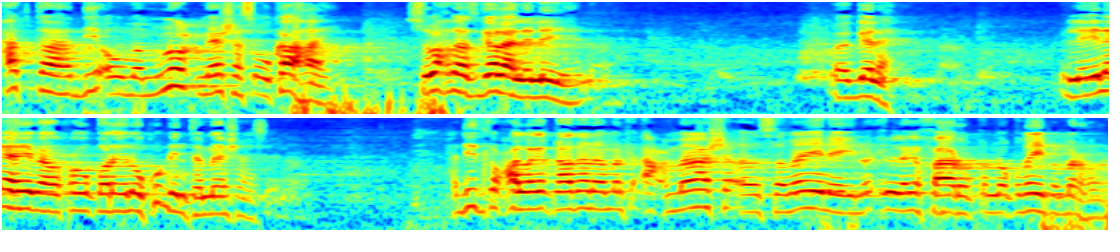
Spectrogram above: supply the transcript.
xataa haddii uu mamnuuc meeshaas uu ka ahay subaxdaas galaa la leeyahay. Waa gala. Ila ilaahay baa wuxuu qoray inuu ku dhinta meeshaas. Xadiidka waxaa laga qaadanaya marka acmaasha aan samaynayno in laga faaruq noqdayba mar hore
